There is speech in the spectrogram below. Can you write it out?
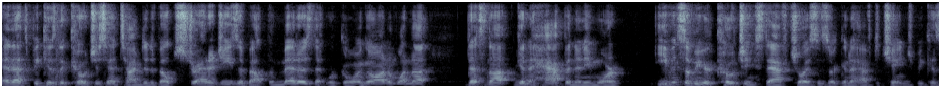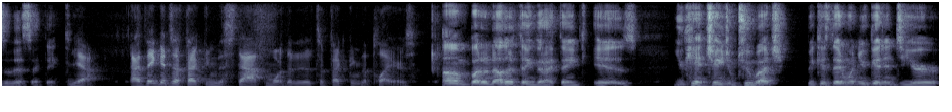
And that's because the coaches had time to develop strategies about the metas that were going on and whatnot. That's not going to happen anymore. Even some of your coaching staff choices are going to have to change because of this, I think. yeah, I think it's affecting the staff more than it's affecting the players. Um, but another thing that I think is you can't change them too much because then when you get into your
